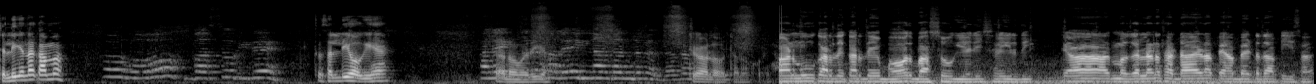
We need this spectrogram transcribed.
ਚੱਲੀ ਜਾਂਦਾ ਕੰਮ? ਓਹੋ ਬਸ ਹੋ ਗਈ ਜੇ। ਤਸੱਲੀ ਹੋ ਗਈ ਹੈ। ਹਲੇ ਚਲੋ ਵਧੀਆ। ਹਲੇ ਇੰਨਾ ਗੰਦ ਪੈਂਦਾ ਚਲੋ ਚਲੋ ਕੋਈ ਖਾਣ ਮੂਵ ਕਰਦੇ ਕਰਦੇ ਬਹੁਤ ਬੱਸ ਹੋ ਗਈ ਹੈ ਜੀ ਸਰੀਰ ਦੀ। ਤੇ ਆ ਮਗਰਲਾ ਨਾ ਸਾਡਾ ਜਿਹੜਾ ਪਿਆ ਬੈੱਡ ਦਾ ਪੀਸ ਆ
